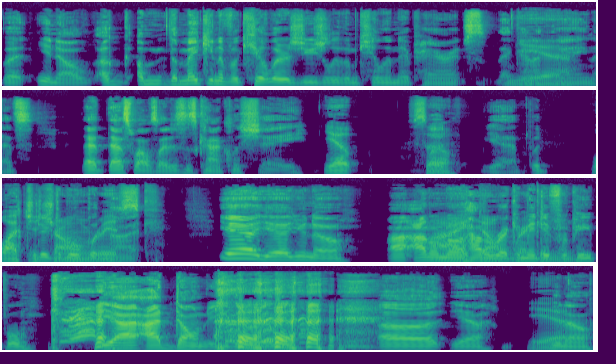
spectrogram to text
but you know, a, um, the making of a killer is usually them killing their parents, that kind Yeah. of thing. That's that. That's why I was like, this is kind of cliche. Yep. So but, yeah, but watch at your predictable, own but not. yeah, yeah, you know, I, I don't know I how to don't recommend, it for people. yeah, I, I don't either. Really. Uh, yeah, yeah. you know,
